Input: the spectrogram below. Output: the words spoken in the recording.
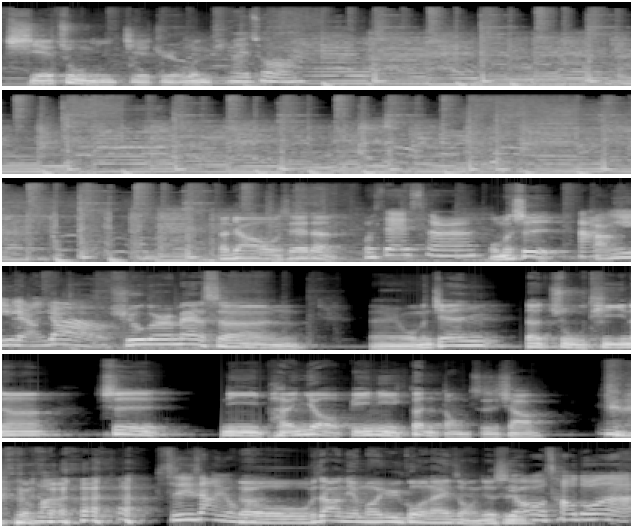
协助你解决问题。没错。大家好，我是 Adam，我是 Esther，我们是糖医良药 Sugar Medicine。嗯，我们今天的主题呢是你朋友比你更懂直销，有吗？实际上有吗？对，我我不知道你有没有遇过那一种，就是有超多的，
